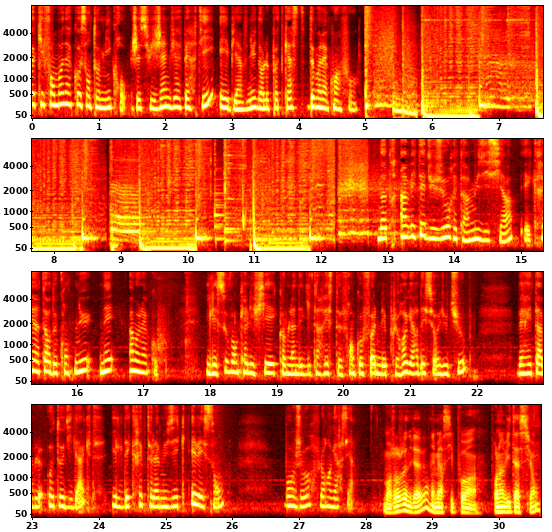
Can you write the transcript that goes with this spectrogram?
Ceux qui font Monaco sont au micro. Je suis Geneviève Berti et bienvenue dans le podcast de Monaco Info. Notre invité du jour est un musicien et créateur de contenu né à Monaco. Il est souvent qualifié comme l'un des guitaristes francophones les plus regardés sur YouTube. Véritable autodidacte, il décrypte la musique et les sons. Bonjour Florent Garcia. Bonjour Geneviève et merci pour, pour l'invitation.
